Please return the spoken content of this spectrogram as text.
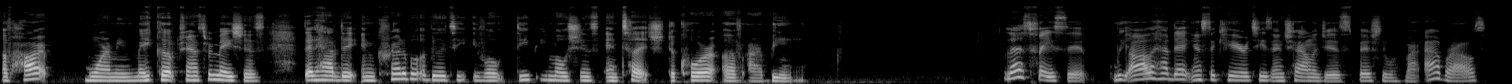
of heartwarming makeup transformations that have the incredible ability to evoke deep emotions and touch the core of our being. Let's face it, we all have that insecurities and challenges, especially with my eyebrows.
